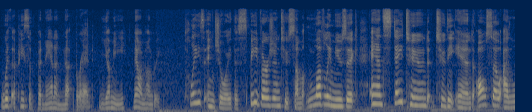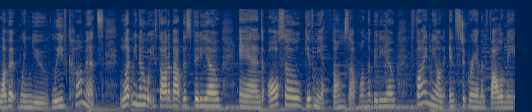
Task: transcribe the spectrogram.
with a piece of banana nut bread. Yummy. Now I'm hungry. Please enjoy the speed version to some lovely music and stay tuned to the end. Also, I love it when you leave comments. Let me know what you thought about this video and also give me a thumbs up on the video. Find me on Instagram and follow me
